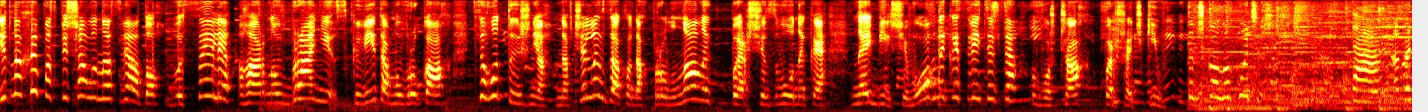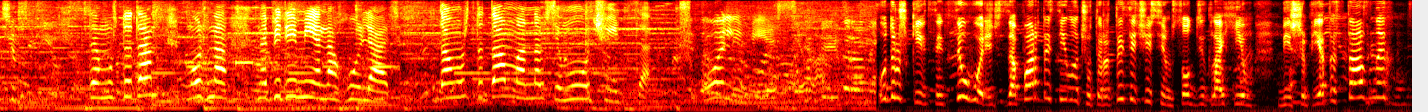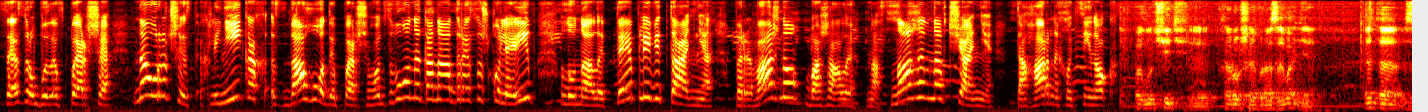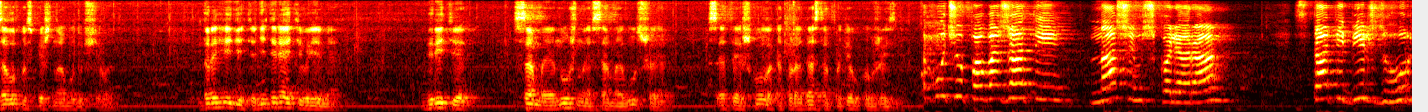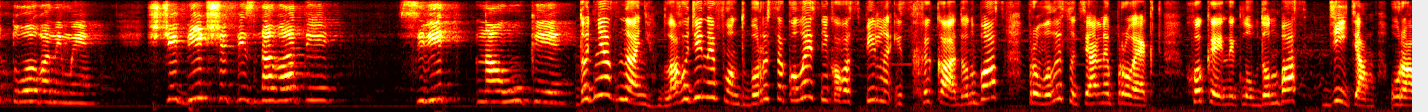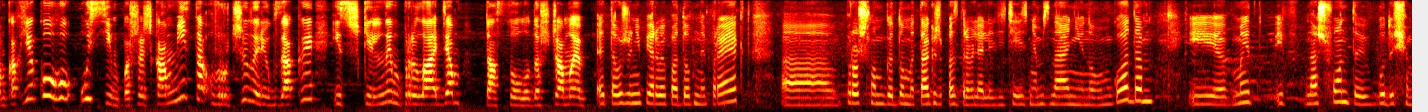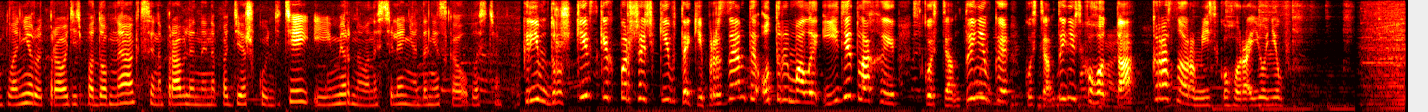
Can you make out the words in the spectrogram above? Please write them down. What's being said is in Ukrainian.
Дітлахи поспішали на свято. Веселі, гарно вбрані, з квітами в руках. Цього тижня в навчальних закладах пролунали перші дзвоники. Найбільші вогники світяться в очах першачків. Ти в школу хочеш Да, А тебе? потому что там можна на перемінах гулять, потому что там можно всему учиться. В школе весело. У Дружківці цьогоріч за парти сіло 4700 дітлахів. Більше 500 з них це зробили вперше. На урочистих лінійках з нагоди першого дзвоника на адресу школярів лунали теплі вітання. Переважно бажали наснаги в навчанні та гарних оцінок. Получить э, хорошее образование – это залог успешного будущего. Дорогие дети, не теряйте время. Берите самое нужное, самое лучшее с этой школы, которая даст вам путевку в жизнь. Хочу побажати нашим школярам стати більш згуртованими, ще більше пізнавати світ науки. До Дня знань благодійний фонд Бориса Колеснікова спільно із ХК Донбас провели соціальний проект Хокейний клуб Донбас дітям, у рамках якого усім пешечкам міста вручили рюкзаки із шкільним приладдям та солодощами. Это уже не первый подобный проект. А, В прошлом году мы также поздравляли детей с Днем знаний и Новым годом. И, мы, и наш фонд и в будущем планирует проводить подобные акции, направленные на поддержку детей и мирного населения Донецкой области. Крім дружківських першачків, такі презенти отримали і дітлахи з Костянтинівки, Костянтинівського та Красноармійського районів.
